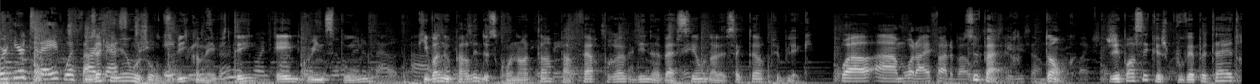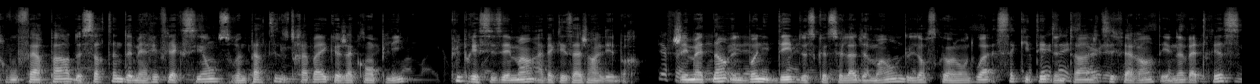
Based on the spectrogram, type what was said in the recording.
Nous accueillons aujourd'hui comme Greenspoon, invité to Abe Greenspoon, about, qui va uh, nous parler de ce qu'on entend par faire preuve d'innovation dans le secteur public. Well, um, what I thought about was Super. Donc, j'ai pensé que je pouvais peut-être vous faire part de certaines de mes réflexions sur une partie du travail que j'accomplis, plus précisément avec les agents libres. J'ai maintenant une bonne idée de ce que cela demande lorsque l'on doit s'acquitter d'une tâche différente et novatrice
